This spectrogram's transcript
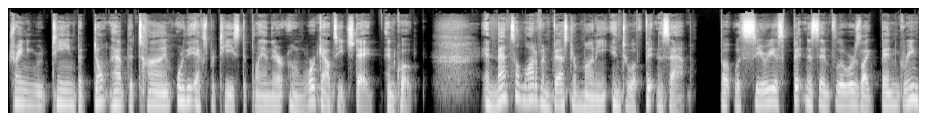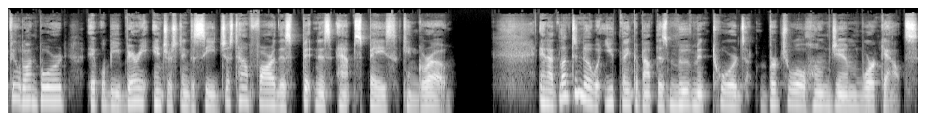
training routine but don't have the time or the expertise to plan their own workouts each day, end quote. And that's a lot of investor money into a fitness app. But with serious fitness influencers like Ben Greenfield on board, it will be very interesting to see just how far this fitness app space can grow. And I'd love to know what you think about this movement towards virtual home gym workouts.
